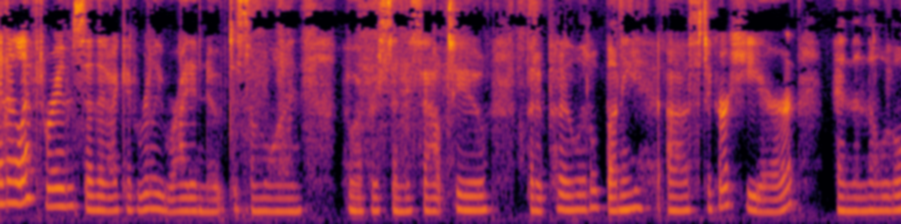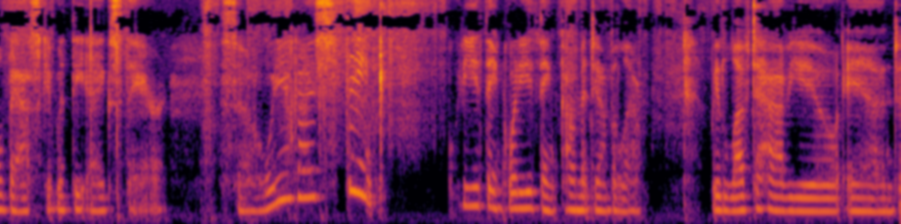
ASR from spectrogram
And I left room so that I could really write a note to someone, whoever send this out to. But I put a little bunny uh, sticker here and then the little basket with the eggs there. So what do you guys think? What do you think? What do you think? Comment down below. We'd love to have you. And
